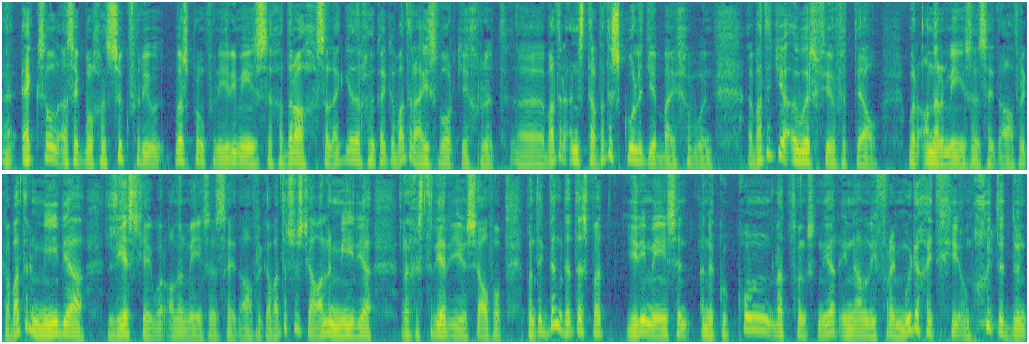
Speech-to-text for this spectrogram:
Uh, ek sal as ek wil gaan soek vir die oorsprong van hierdie mense se gedrag, sal ek eerder gaan kyk watter huis word jy groot? Uh, watter instel, watter skool het jy bygewoon? Uh, wat het jou ouers vir jou vertel oor ander mense in Suid-Afrika? Watter media lees jy oor ander mense in Suid-Afrika? Watter sosiale media registreer jy jouself op? Want ek dink dit is wat hierdie mense in 'n kokon laat funksioneer en dan die vrymoedigheid gee om goed te doen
